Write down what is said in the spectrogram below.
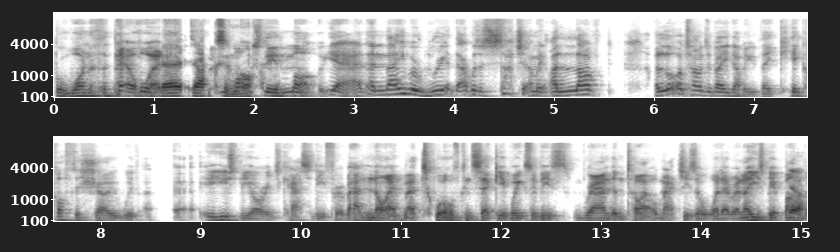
for one of the better words. yeah. Dax and Moxley and Mox, yeah, and, and they were real. That was a, such. A, I mean, I loved a lot of times with AW They kick off the show with uh, it used to be Orange Cassidy for about nine, about twelve consecutive weeks of his random title matches or whatever, and I used to be a Yeah.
